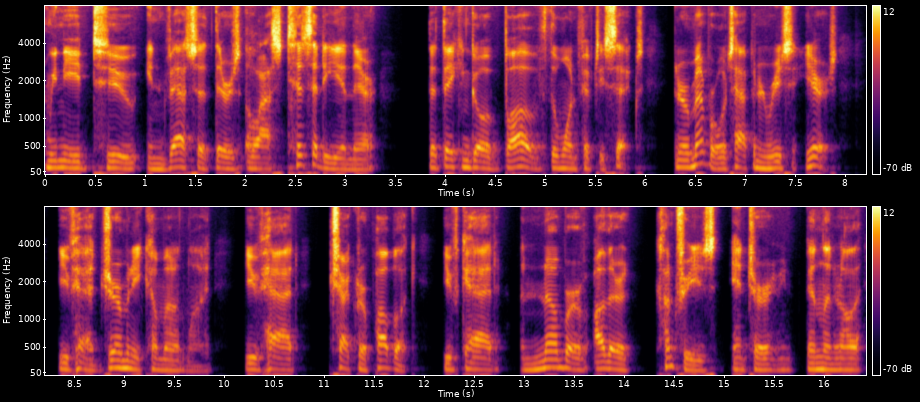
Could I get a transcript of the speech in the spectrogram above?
We need to invest that there's elasticity in there that they can go above the 156. And remember what's happened in recent years. You've had Germany come online. You've had Czech Republic. You've had a number of other countries enter, I mean, Finland and all that,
